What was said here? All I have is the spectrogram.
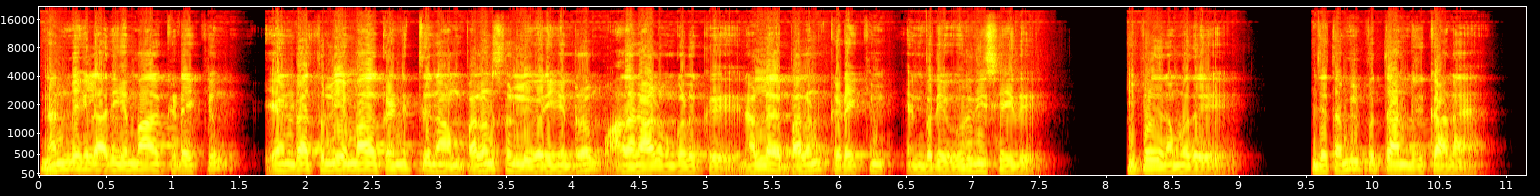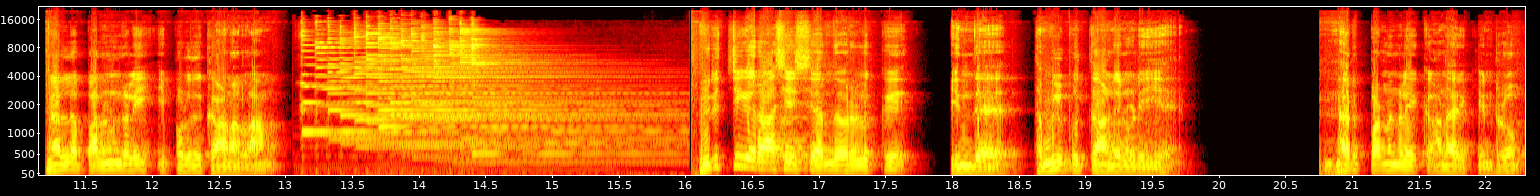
நன்மைகள் அதிகமாக கிடைக்கும். ஏனென்றால் துல்லியமாக கணித்து நாம் பலன் சொல்லி வருகின்றோம். அதனால் உங்களுக்கு நல்ல பலன் கிடைக்கும் என்பதை உறுதி செய்து இப்பொழுது நமது இந்த தமிழ் புத்தாண்டிற்கான நல்ல பலன்களை இப்பொழுது காணலாம். விருச்சிக ராசியை சேர்ந்தவர்களுக்கு இந்த தமிழ் புத்தாண்டினுடைய நற்பலன்களை காண இருக்கின்றோம்.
